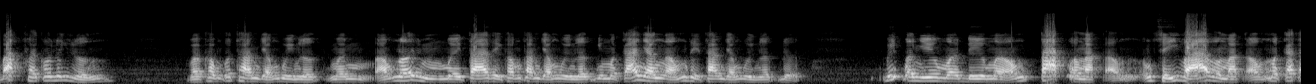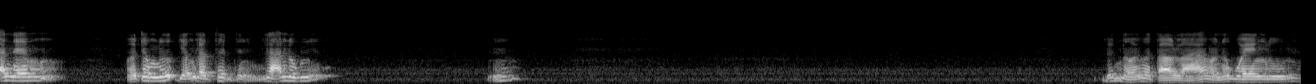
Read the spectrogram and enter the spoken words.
bắt phải có lý luận và không có tham vọng quyền lực. Mà ổng nói người ta thì không tham vọng quyền lực, nhưng mà cá nhân ổng thì tham vọng quyền lực được biết bao nhiêu mà điều mà ông tác vào mặt ông, ông xỉ vả vào mặt ông mà các anh em ở trong nước vẫn là thinh lạ lùng nhé đến nỗi mà tàu lạ mà nó quen luôn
